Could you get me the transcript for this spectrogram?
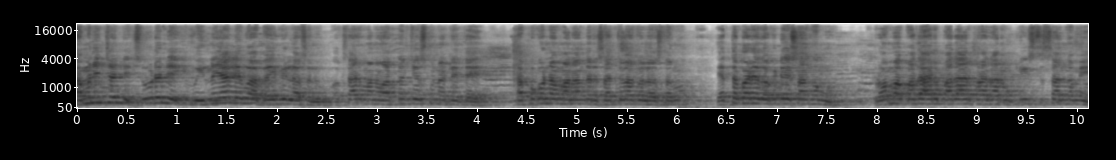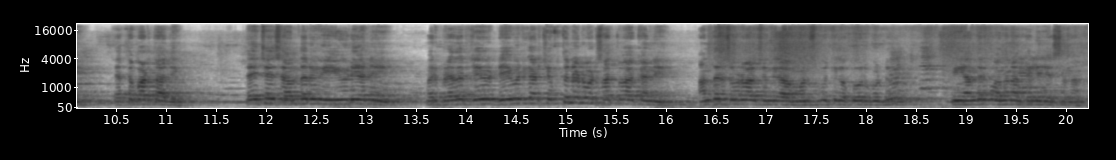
గమనించండి చూడండి. ఇవి వినయా లేవా బైబిల్ అసలు? ఒకసారి మనం అర్థం చేసుకున్నట్లయితే తప్పకుండా మనందరం సత్యవాక్యాలు వస్తాము. ఎత్తబడేది ఒకటే సంఘము. రోమ పదహారు పదహారు ప్రకారం క్రీస్తు సంఘమే ఎత్తబడుతుంది. దయచేసి అందరూ ఈ వీడియోని మరి బ్రదర్ డేవిడ్ గారు చెప్తున్నటువంటి సత్వాకాన్ని అందరూ చూడవలసిందిగా మనస్ఫూర్తిగా కోరుకుంటూ మీ అందరికీ వందనాలు తెలియజేస్తున్నాను.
